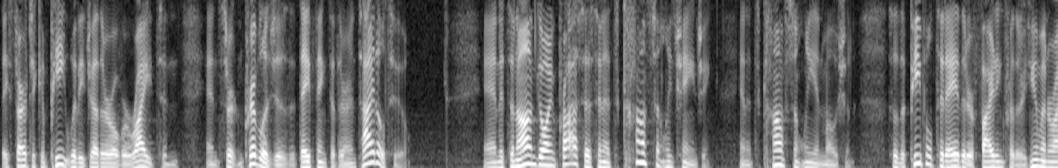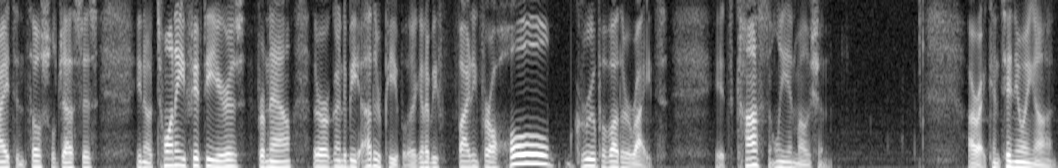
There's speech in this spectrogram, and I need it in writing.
they start to compete with each other over rights and, and certain privileges that they think that they're entitled to. And it's an ongoing process and it's constantly changing and it's constantly in motion. So the people today that are fighting for their human rights and social justice, you know, 20, 50 years from now, there are going to be other people. They're going to be fighting for a whole group of other rights. It's constantly in motion. All right, continuing on.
